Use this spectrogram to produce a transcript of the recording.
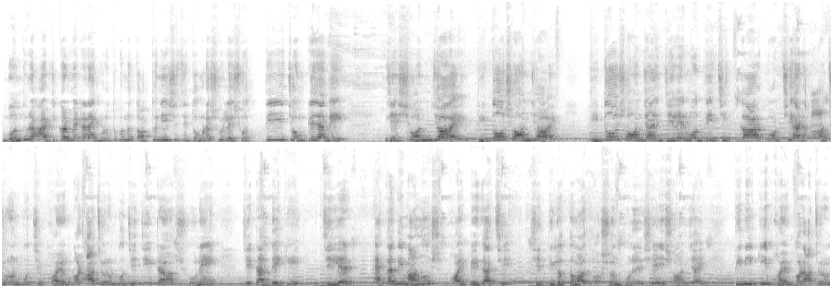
বন্ধুরা, আরজিকর মেটার এক গুরুত্বপূর্ণ তথ্য নিয়ে এসেছি। তোমরা শুনলে সত্যি চমকে যাবে যে সঞ্জয়, ধৃত সঞ্জয় ধৃত সঞ্জয় জেলের মধ্যে চিৎকার করছে আর আচরণ করছে, ভয়ঙ্কর আচরণ করছে। যেটা শুনে, যেটা দেখে জেলের একাধিক মানুষ ভয় পেয়ে যাচ্ছে। সে তিলোত্তমা ধর্ষণ খুনের সেই সঞ্জয়, তিনি কি ভয়ঙ্কর আচরণ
